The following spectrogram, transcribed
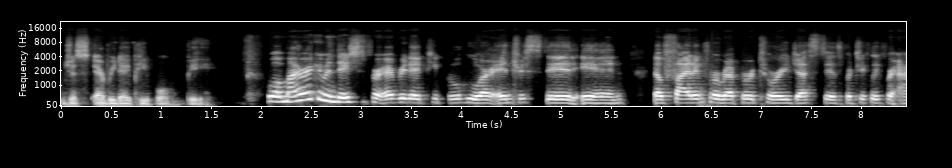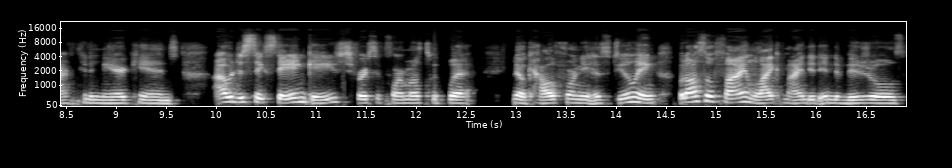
just everyday people be? Well, my recommendation for everyday people who are interested in you know, fighting for reparatory justice, particularly for African Americans, I would just say stay engaged first and foremost with what you know California is doing, but also find like-minded individuals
